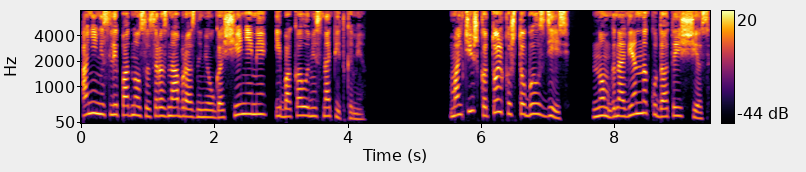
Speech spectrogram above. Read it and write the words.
Они несли подносы с разнообразными угощениями и бокалами с напитками. Мальчишка только что был здесь, но мгновенно куда-то исчез.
